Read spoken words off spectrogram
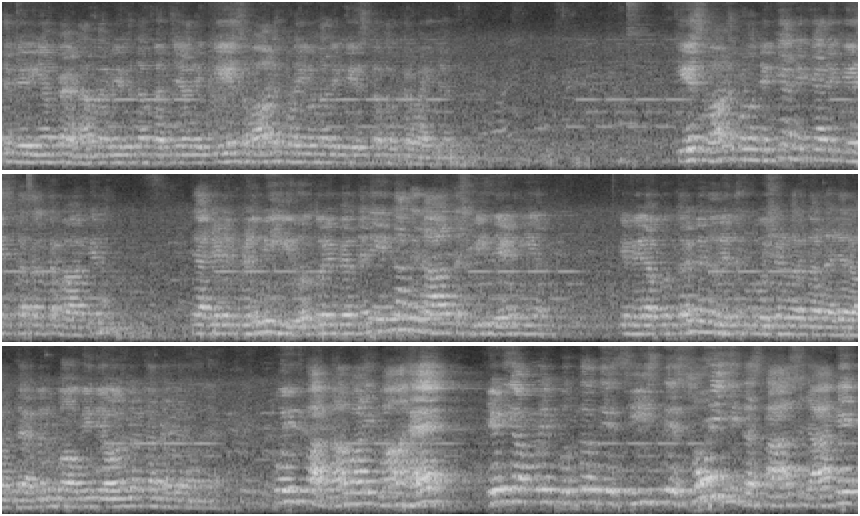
ਤੇ ਮੇਰੀਆਂ ਭੈਣਾਂ ਦਾ ਵੇਖਦਾ ਬੱਚਿਆਂ ਦੇ ਕੇਸ ਵਾਹਣ ਕੋਲੇ ਉਹਨਾਂ ਦੇ ਕੇਸ ਕਤਲ ਕਰਵਾਈ ਜਾਂਦੇ। ਕੇਸ ਵਾਹਣ ਕੋਲੋਂ ਨਿੱਕਿਆ ਨਿੱਕਿਆ ਦੇ ਕੇਸ ਕਤਲ ਕਰਵਾ ਕੇ ਨਾ, ਤੇ ਆ ਜਿਹੜੇ ਫਿਲਮੀ ਹੀਰੋ ਤੁਰੇ ਫਿਰਦੇ ਨੇ, ਇਹਨਾਂ ਦੇ ਨਾਲ ਤਸਵੀਰ ਦੇਣਗੀਆਂ ਕਿ ਮੇਰਾ ਪੁੱਤਰ ਮੈਨੂੰ ਰਿਤਕ ਰੋਸ਼ਨ ਵਰਗਾ ਨਜ਼ਰ ਆਉਂਦਾ ਹੈ, ਮੈਨੂੰ ਬੌਬੀ ਦਿਓਲ ਵਰਗਾ ਨਜ਼ਰ ਆਉਂਦਾ ਹੈ। ਕੋਈ ਭਾਗਾ ਵਾਲੀ ਮਾਂ ਹੈ ਜਿਹੜੀ ਆਪਣੇ ਪੁੱਤਰ ਦੇ ਸੀਸ ਤੇ ਸੋਹਣੀ ਜੀ ਦਸਤਾਰ ਸਜਾ ਕੇ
